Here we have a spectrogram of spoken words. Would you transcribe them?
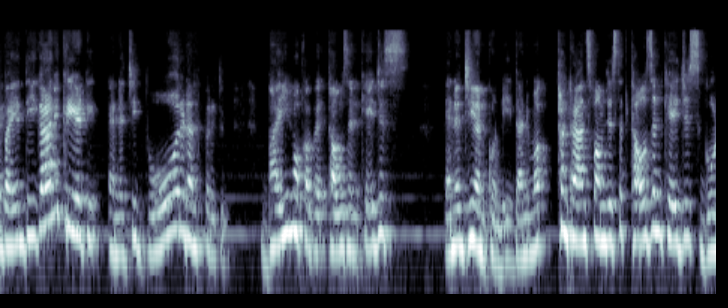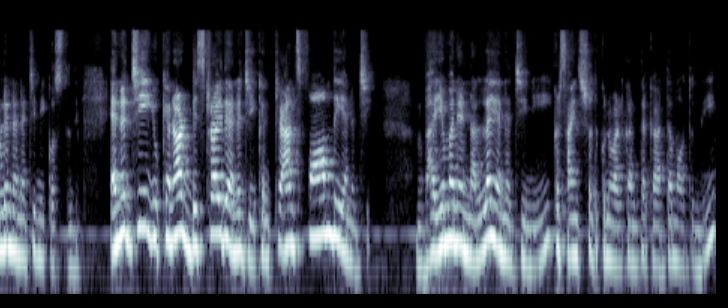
భయం తీగానే క్రియేటివ్ ఎనర్జీ బోర్డ్ అంత పెరుగుతుంది. భయం ఒక థౌజండ్ కేజెస్ ఎనర్జీ అనుకోండి దాన్ని మొత్తం ట్రాన్స్ఫార్మ్ చేస్తే థౌజండ్ కేజెస్ గోల్డెన్ ఎనర్జీ మీకు వస్తుంది energy you cannot destroy the energy you can transform the energy భయం అనే నల్ల ఎనర్జీని ఇక్కడ సైన్స్ చదువుకున్న వాళ్ళకి అందరికీ అర్థమవుతుంది.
